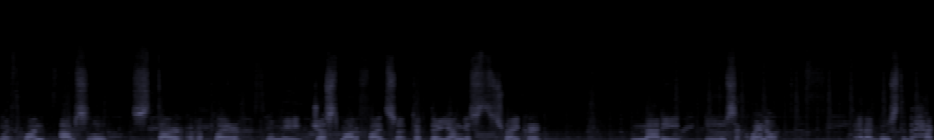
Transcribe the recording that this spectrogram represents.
with one absolute star of a player whom we just modified. So I took their youngest striker, Matty Lusaqueno, and I boosted the heck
